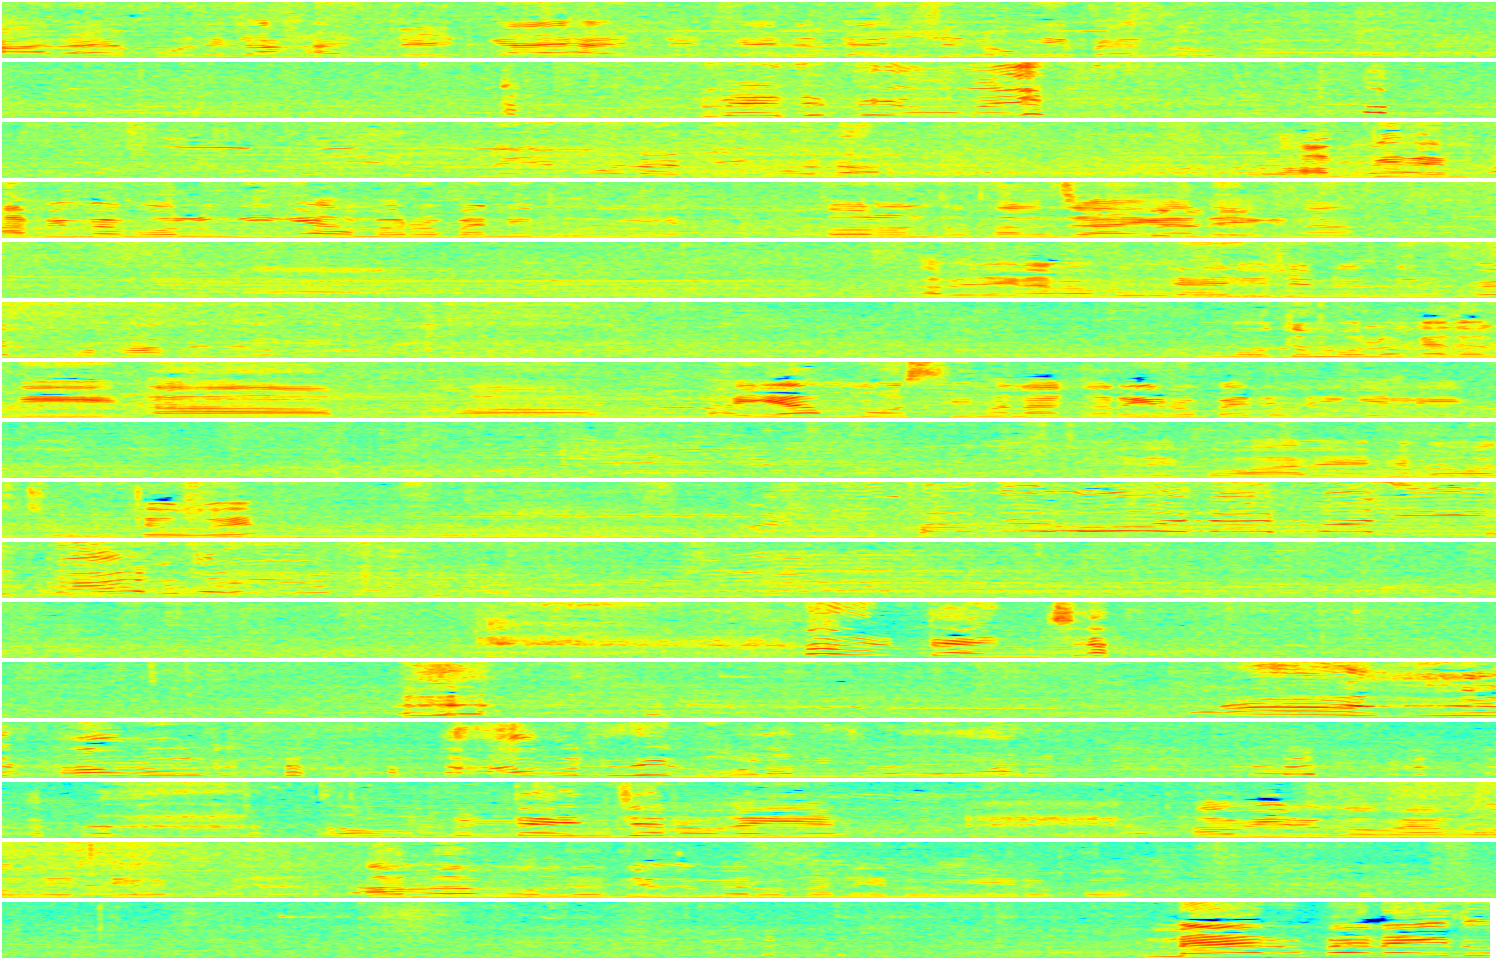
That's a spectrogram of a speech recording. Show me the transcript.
आ रहा है बोलेगा हंड्रेड का है हंड्रेड का है तो टेंशन हो गई पैसों की बेइज्जती हो गई। नहीं बोला नहीं बोला। अभी अभी मैं बोलूँगी कि हमें रुपए नहीं दूँगी तो उन्होंने तो तर जाएगा देखना। अभी देखना मैं बोलूँगी। टेंशन उसके रुपए कहाँ पे भी वो तुम बोलो कह दो कि आ, आ, भैया मौसी मना कर रही रुपए देने के लिए। ये देखो आ रहे हैं बहुत झूमते हुए। टेंशन। अब अब उनसे घोड़ा नहीं चलाया जा रहा अब उनको टेंशन हो गई है। अभी रुको, मैं बोल देती हूँ। अब मैं बोल देती हूँ कि मैं रुपए नहीं दूँगी, रुको। मैं रुपए नहीं दूँ।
